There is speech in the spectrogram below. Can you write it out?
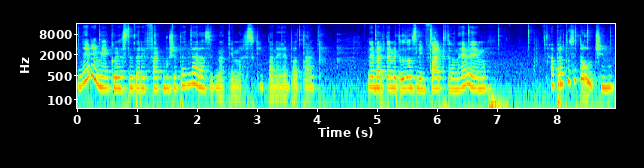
Nevím, jako jestli tady fakt můžete narazit na ty mořský pany nebo tak. Neberte mi to za zlý fakt, to nevím. A proto si to učím.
